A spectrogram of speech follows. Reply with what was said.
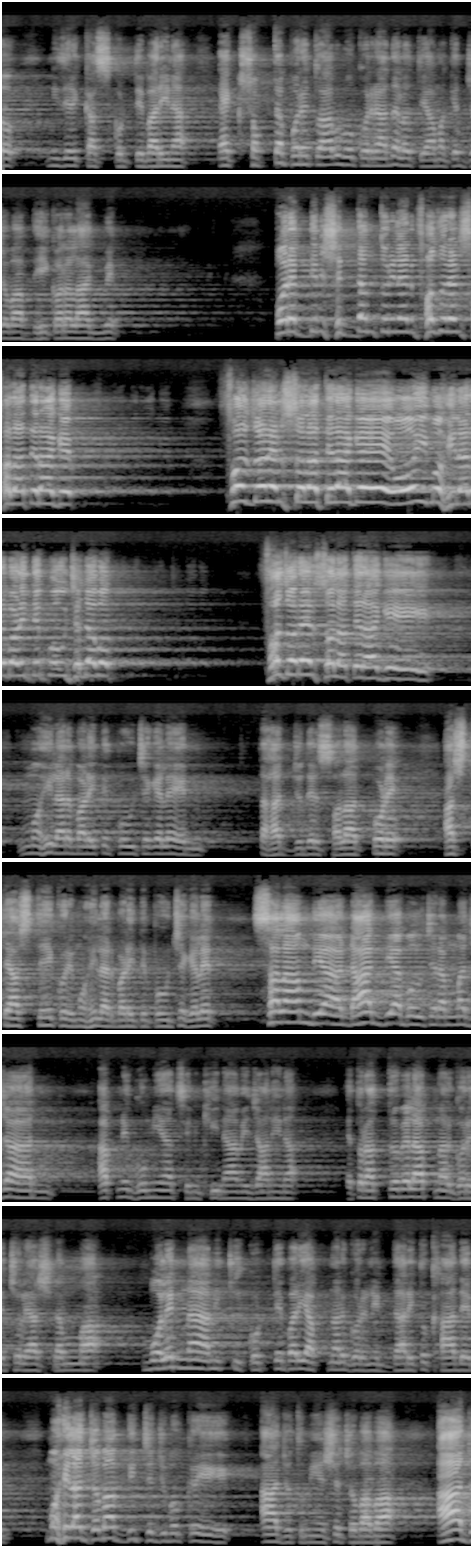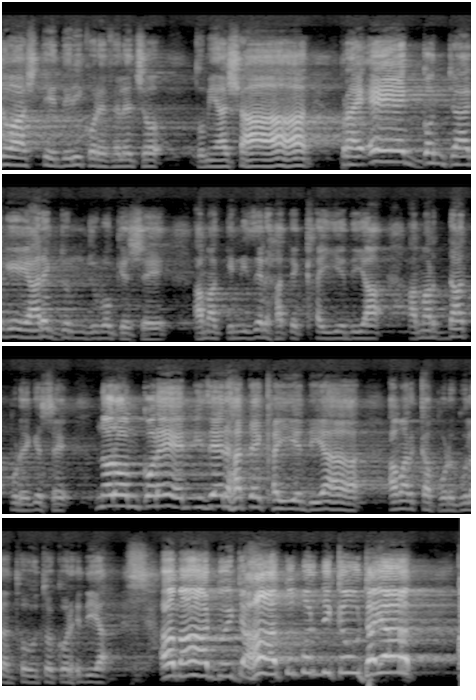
নিজের কাজ করতে পারি না। এক সপ্তাহ পরে তো আবু বকরের আদালতে আমাকে জবাবদিহি করা লাগবে। পরের দিন সিদ্ধান্ত নিলেন ফজরের সালাতের আগে। ফজরের সালাতের আগে ওই মহিলার বাড়িতে পৌঁছে যাব। ফজরের সলাতের আগে মহিলার বাড়িতে পৌঁছে গেলেন, তাহাজ্জুদের সালাত পড়ে আস্তে আস্তে করে মহিলার বাড়িতে পৌঁছে গেলেন। সালাম দিয়া, ডাক দিয়া বলছেন, আম্মা যান, আপনি ঘুমিয়ে আছেন কি না আমি জানি না। এত রাত্রবেলা আপনার ঘরে চলে আসলাম, মা। বলেন না, আমি কি করতে পারি? আপনার ঘরে নির্ধারিত খাদেম। মহিলার জবাব দিচ্ছে, যুবক রে, আজও তুমি এসেছ বাবা। আজও আসতে দেরি করে ফেলেছ। তুমি আসার প্রায় এক ঘণ্টা আগে আরেকজন যুবক এসে আমাকে নিজের হাতে খাইয়ে দিয়া আমার দাঁত পড়ে গেছে। নরম করে নিজের হাতে খাইয়ে দিয়া আমার কাপড়গুলা ধৌত করে দিয়া আমার দুইটা হাত উপর দিকে উঠাইয়া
